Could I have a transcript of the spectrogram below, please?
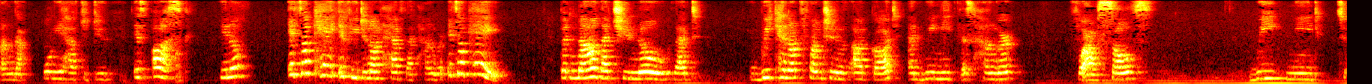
hunger. All you have to do is ask, you know, it's okay if you do not have that hunger. It's okay. But now that you know that we cannot function without God, and we need this hunger for ourselves. We need to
